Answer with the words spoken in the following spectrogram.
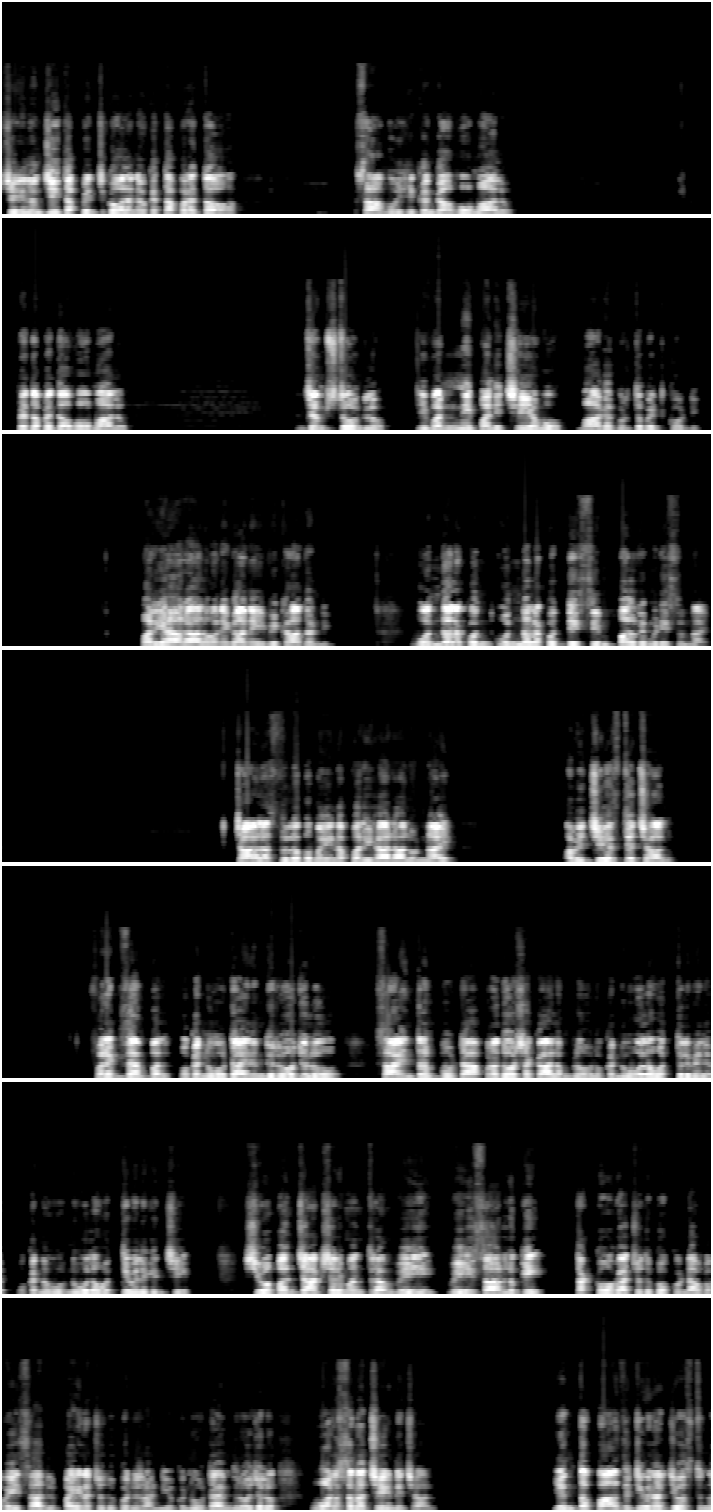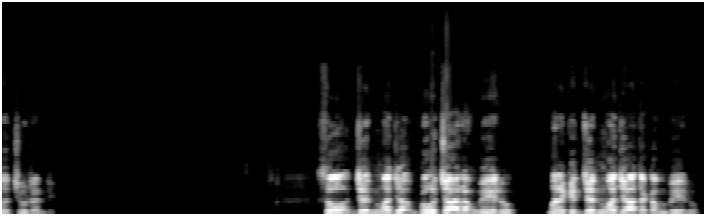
శని నుంచి తప్పించుకోవాలనే ఒక తపనతో సామూహికంగా హోమాలు పెద్ద పెద్ద హోమాలు జంప్ స్టోన్లు ఇవన్నీ పని చేయవు బాగా గుర్తుపెట్టుకోండి. పరిహారాలు అనగానే ఇవి కాదండి. వందల కొ వందల కొద్ది సింపుల్ రెమెడీస్ ఉన్నాయి. చాలా సులభమైన పరిహారాలు ఉన్నాయి. అవి చేస్తే చాలు. ఫర్ ఎగ్జాంపుల్ ఒక నూట ఎనిమిది రోజులు సాయంత్రం పూట ప్రదోష కాలంలో ఒక నువ్వుల ఒత్తులు వెలి ఒక నువ్వు నువ్వుల ఒత్తి వెలిగించి శివపంచాక్షరి మంత్రం వెయ్యి వెయ్యి సార్లుకి తక్కువగా చదువుకోకుండా ఒక వెయ్యి సార్లు పైన చదువుకొని రండి. ఒక నూట ఎనిమిది రోజులు వరసన చేయండి చాలు. ఎంత పాజిటివ్ ఎనర్జీ వస్తుందో చూడండి. సో జన్మ గోచారం వేరు మనకి జన్మ జాతకం వేరు.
